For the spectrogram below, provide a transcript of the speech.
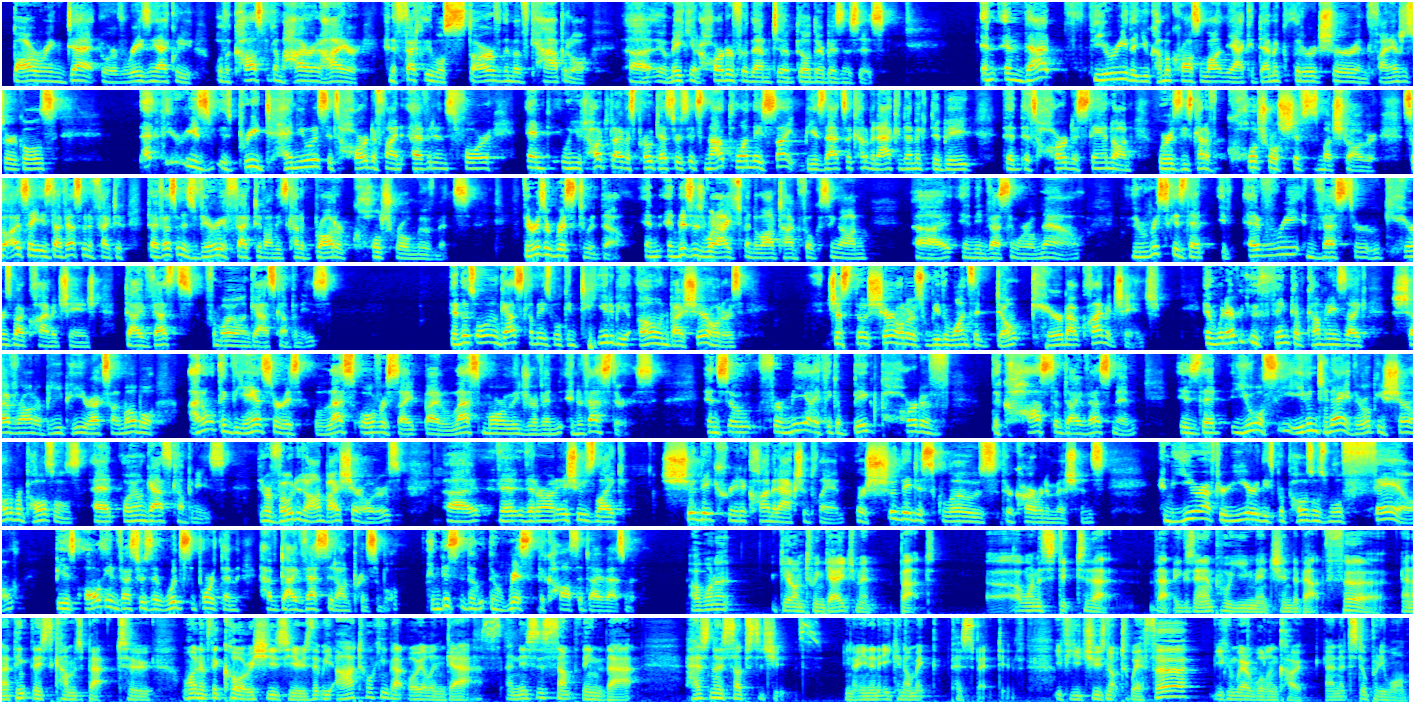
borrowing debt or of raising equity, will the cost become higher and higher and effectively will starve them of capital uh, making it harder for them to build their businesses. And, and that theory that you come across a lot in the academic literature and financial circles, that theory is, is pretty tenuous. It's hard to find evidence for. And when you talk to divest protesters, it's not the one they cite because that's a kind of an academic debate that, that's hard to stand on, whereas these kind of cultural shifts is much stronger. So I'd say, is divestment effective? Divestment is very effective on these kind of broader cultural movements. There is a risk to it, though. And, and this is what I spend a lot of time focusing on uh, in the investing world now. The risk is that if every investor who cares about climate change divests from oil and gas companies, then those oil and gas companies will continue to be owned by shareholders. Just those shareholders will be the ones that don't care about climate change. And whenever you think of companies like Chevron or BP or ExxonMobil, I don't think the answer is less oversight by less morally driven investors. And so for me, I think a big part of the cost of divestment is that you will see, even today, there will be shareholder proposals at oil and gas companies that are voted on by shareholders uh, that, that are on issues like should they create a climate action plan or should they disclose their carbon emissions? And year after year, these proposals will fail because all the investors that would support them have divested on principle. And this is the, the risk, the cost of divestment. I want to get on to engagement, but uh, I want to stick to that that example you mentioned about fur. And I think this comes back to one of the core issues here is that we are talking about oil and gas. And this is something that has no substitutes, you know, in an economic perspective. If you choose not to wear fur, you can wear a woolen coat and it's still pretty warm.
